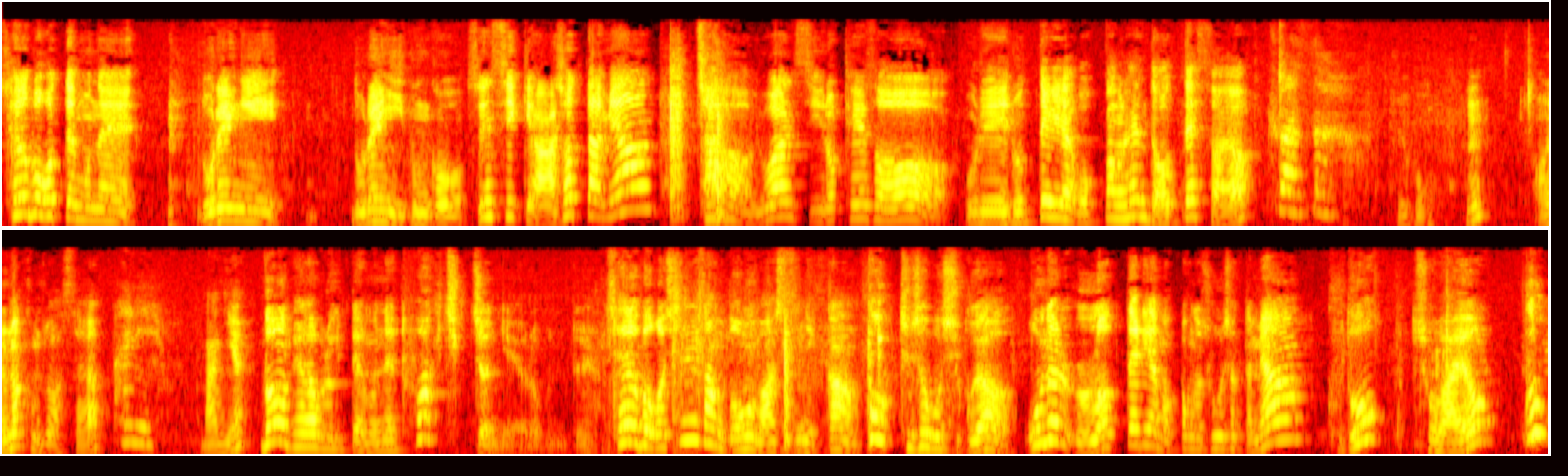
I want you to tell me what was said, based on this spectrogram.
새우버거 때문에 노랭이 노랭이 입은 거 센스 있게 아셨다면 자 요한 씨 이렇게 해서 우리 롯데리아 먹방을 했는데 어땠어요? 좋았어요. 이거 응? 얼마큼 좋았어요? 아니 많이요? 너무 배가 부르기 때문에 토하기 직전이에요 여러분들 새우버거 신상 너무 맛있으니까 꼭 드셔보시고요 오늘 롯데리아 먹방도 좋으셨다면 구독, 좋아요 꾹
